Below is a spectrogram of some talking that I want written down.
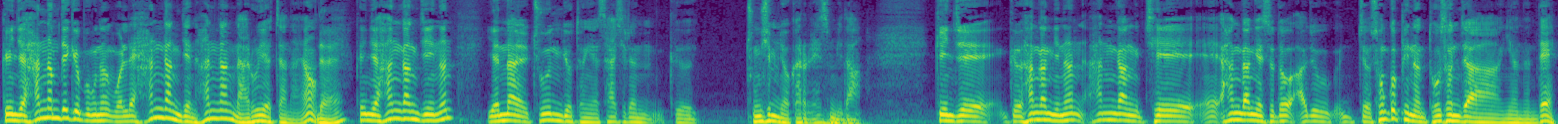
그 이제 한남대교 부분은 원래 한강진, 한강나루였잖아요. 네. 그 이제 한강진은 옛날 주운교통의 사실은 그 중심 역할을 했습니다. 그 이제 그 한강진은 한강 제 한강에서도 아주 저 손꼽히는 도선장이었는데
